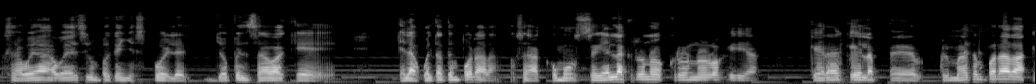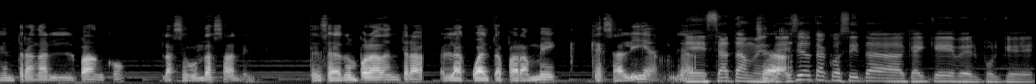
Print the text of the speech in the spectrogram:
o sea, voy a, voy a decir un pequeño spoiler. Yo pensaba que en la cuarta temporada, o sea, como seguía la crono- cronología, que era que la eh, primera temporada entran al banco, la segunda salen, tercera temporada entran, la cuarta para mí, que salían. ya. Exactamente. O sea- Esa es otra cosita que hay que ver porque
